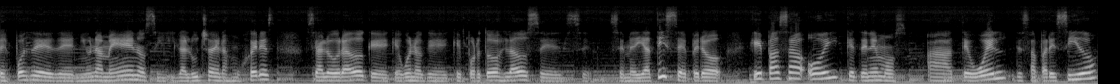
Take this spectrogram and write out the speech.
después de, Ni Una Menos y, la lucha de las mujeres, se ha logrado que, bueno, que, por todos lados se, se, mediatice. Pero, ¿qué pasa hoy que tenemos a Tehuel desaparecido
